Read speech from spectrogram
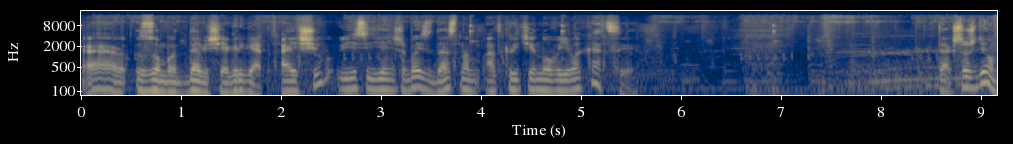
э, зомбодавящий агрегат А еще, если я не ошибаюсь, даст нам открытие новой локации. Так, что ждем?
